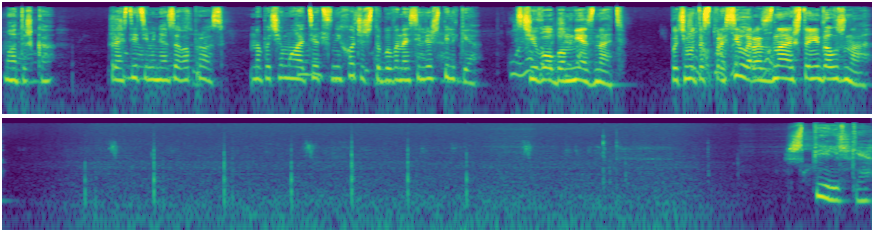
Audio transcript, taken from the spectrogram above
Матушка, простите меня за вопрос, но почему отец не хочет, чтобы вы носили шпильки? С чего бы мне знать? Почему ты спросила, раз знаешь, что не должна? Шпильки.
